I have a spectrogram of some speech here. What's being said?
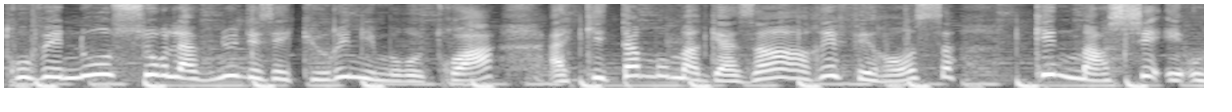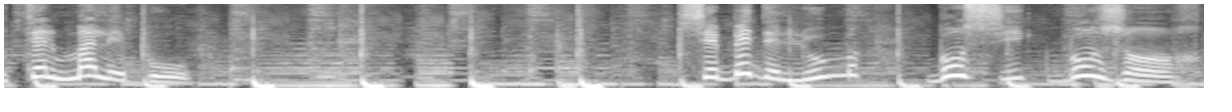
trouvez-nous sur l'avenue des Écuries numéro 3 à Kitambo Magasin, référence Kin Marché et Hôtel Malébo. Chez Bedeloum, bon chic, bon genre.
